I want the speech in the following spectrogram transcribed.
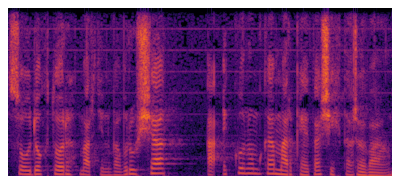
jsou doktor Martin Vavruša a ekonomka Markéta Šichtařová.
